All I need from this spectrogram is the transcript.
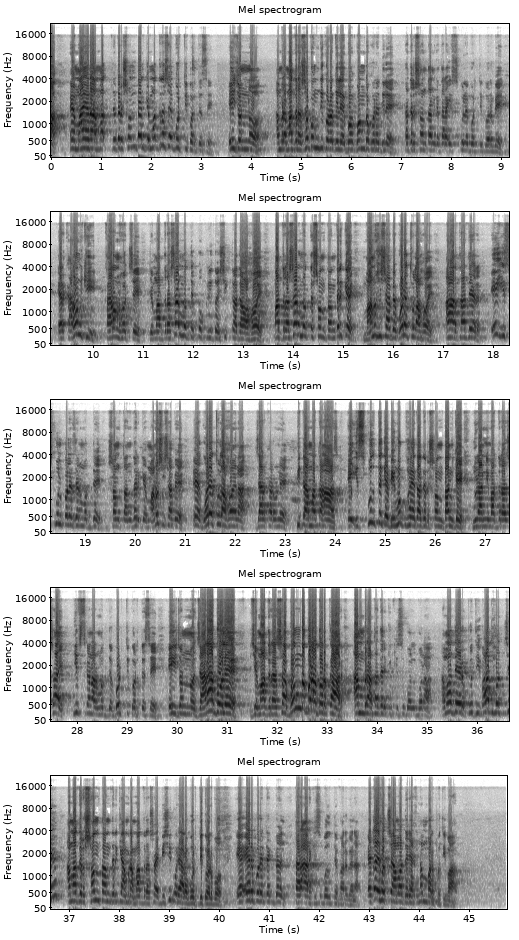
মায়েরা তাদের সন্তানকে মাদ্রাসায় ভর্তি করতেছে। এই জন্য আমরা মাদ্রাসা বন্দি করে দিলে বন্ধ করে দিলে তাদের সন্তানকে তারা স্কুলে ভর্তি করবে। এর কারণ কি? কারণ হচ্ছে যে মাদ্রাসার মধ্যে প্রকৃত শিক্ষা দেওয়া হয়। মাদ্রাসার মধ্যে সন্তানদেরকে মানুষ হিসাবে গড়ে তোলা হয়। আর তাদের এই স্কুল কলেজের মধ্যে সন্তানদেরকে মানুষ হিসাবে গড়ে তোলা হয় না, যার কারণে পিতা মাতা আজ এই স্কুল থেকে বিমুখ হয়ে তাদের সন্তানকে নুরানি মাদ্রাসায় হিফসখানার মধ্যে ভর্তি করতেছে। এই জন্য যারা বলে যে মাদ্রাসা বন্ধ করা দরকার, আমরা তাদেরকে কিছু বলব না। আমাদের প্রতিবাদ হচ্ছে আমাদের সন্তানদেরকে আমরা মাদ্রাসায় বেশি করে আরও ভর্তি করব। এরপরে দেখবেন তারা আর কিছু বলতে পারবে না। এটাই হচ্ছে আমাদের এক নম্বর প্রতিবাদ।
